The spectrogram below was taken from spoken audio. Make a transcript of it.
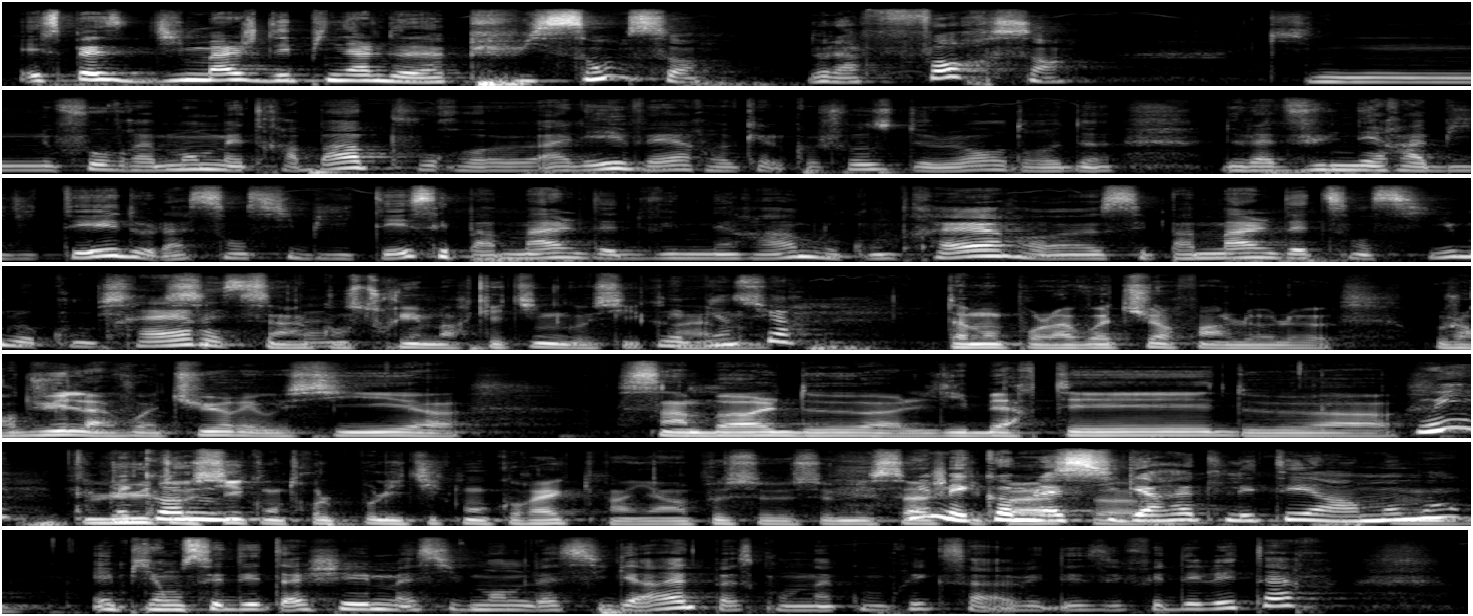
espèce d'image d'épinal de la puissance, de la force qu'il faut vraiment mettre à bas pour euh, aller vers quelque chose de l'ordre de, la vulnérabilité, de la sensibilité. C'est pas mal d'être vulnérable, au contraire. Euh, c'est pas mal d'être sensible, au contraire. C'est un construit marketing aussi, quand Mais bien sûr. Notamment pour la voiture. Enfin, le, Aujourd'hui, la voiture est aussi euh, symbole de liberté, de lutte aussi contre le politiquement correct. Enfin, il y a un peu ce, message. Oui, mais comme la cigarette l'était à un moment. Hmm. Et puis on s'est détaché massivement de la cigarette parce qu'on a compris que ça avait des effets délétères.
